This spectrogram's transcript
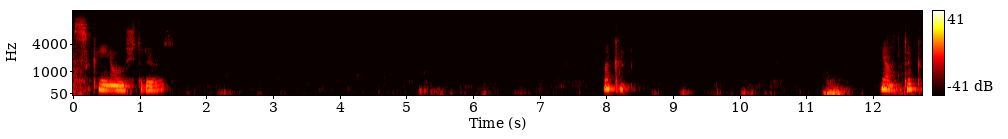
sık iğne oluşturuyoruz. Bakın. Yaptık.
